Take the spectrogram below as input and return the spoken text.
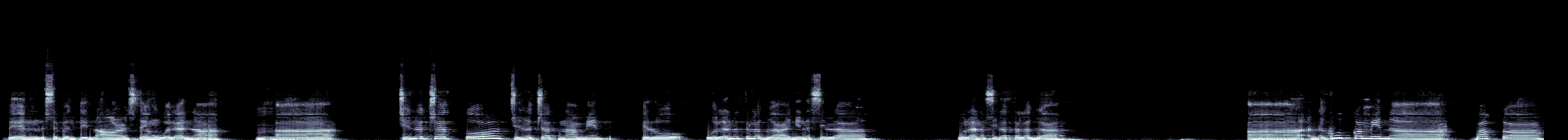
then 17 hours, then wala na. Mm-mm. Ah, chinachat ko, chinachat namin, pero wala na talaga, hindi na sila, wala na sila talaga. Ah, nag-hope kami na baka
